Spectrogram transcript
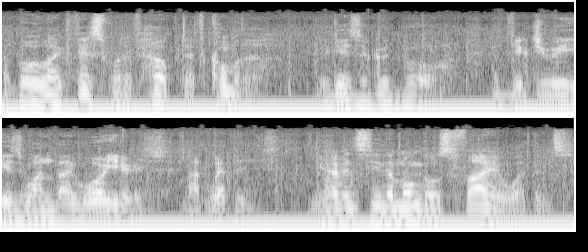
A bow like this would have helped at Komoda. It is a good bow. But victory is won by warriors, not weapons. You haven't seen the Mongols fire weapons.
